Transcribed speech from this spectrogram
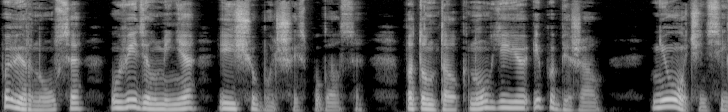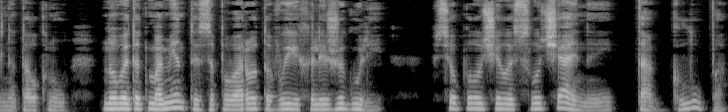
повернулся, увидел меня и еще больше испугался. Потом толкнул ее и побежал. Не очень сильно толкнул, но в этот момент из-за поворота выехали «Жигули». Все получилось случайно и так глупо.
